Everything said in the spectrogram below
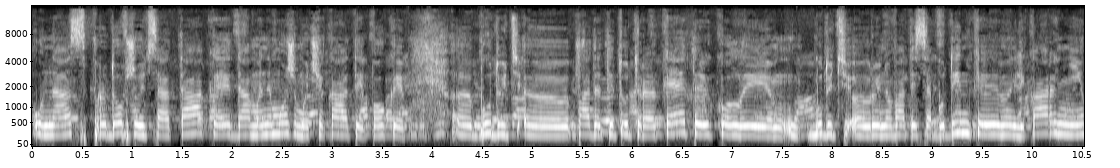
у нас продовжуються атаки. Да, ми не можемо чекати, поки будуть падати тут ракети, коли будуть руйнуватися будинки, лікарні,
